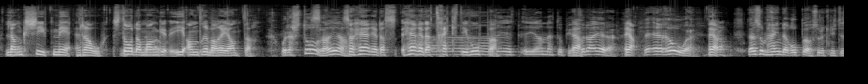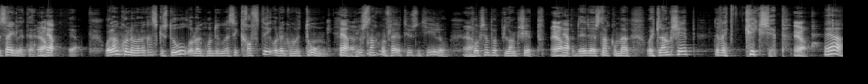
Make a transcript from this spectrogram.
Langskip med rau. Står det mange i andre varianter. Og der står det, ja. Så her er det, her er det trukket i hop. Ah, det er- Ja, nettopp. Ja. Ja. For det er det. Ja. Det er rået. Ja. Den som henger der oppe, så du knytter seilet til. Ja. Ja. Og den kunne være ganske stor, og den kunne være kraftig, og den kunne være tung. Ja. Det er jo snakk om flere tusen kilo, for eksempel på et langskip. Ja. Det er det snakk om her. Og et langskip, det var et krigsskip. ja. Ja.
